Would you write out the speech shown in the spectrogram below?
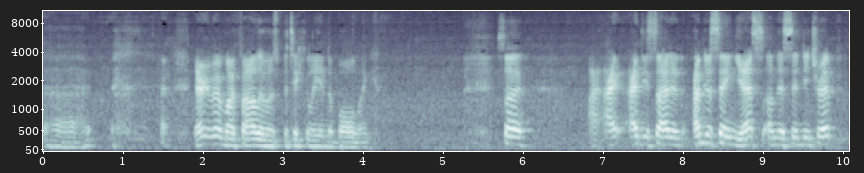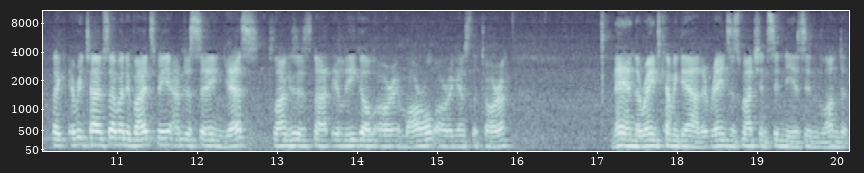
Uh, I don't remember my father was particularly into bowling. So I, I decided I'm just saying yes on this Sydney trip. Like every time someone invites me, I'm just saying yes, as long as it's not illegal or immoral or against the Torah. Man, the rain's coming down. It rains as much in Sydney as in London.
